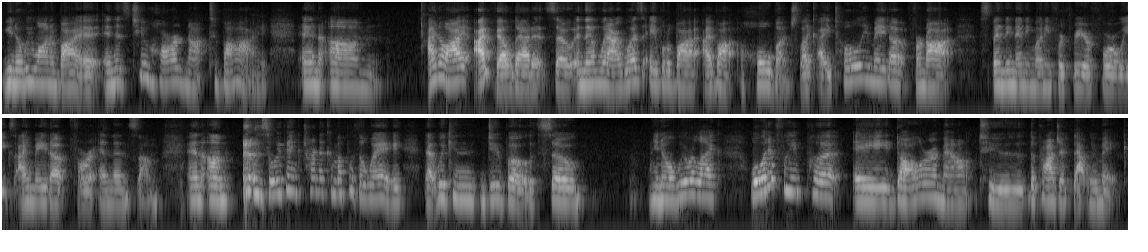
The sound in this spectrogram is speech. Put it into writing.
you know, we want to buy it, and it's too hard not to buy. And um, I know I I failed at it. So, and then when I was able to buy, I bought a whole bunch. Like I totally made up for not spending any money for three or four weeks. I made up for it and then some. And um, so we've been trying to come up with a way that we can do both. So you know, we were like, well, what if we put a dollar amount to the project that we make?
